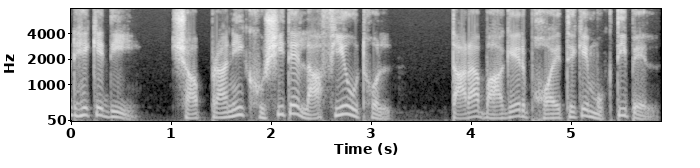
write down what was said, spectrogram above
ঢেকে দিই। সব প্রাণী খুশিতে লাফিয়ে উঠল। তারা বাঘের ভয় থেকে মুক্তি পেল।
